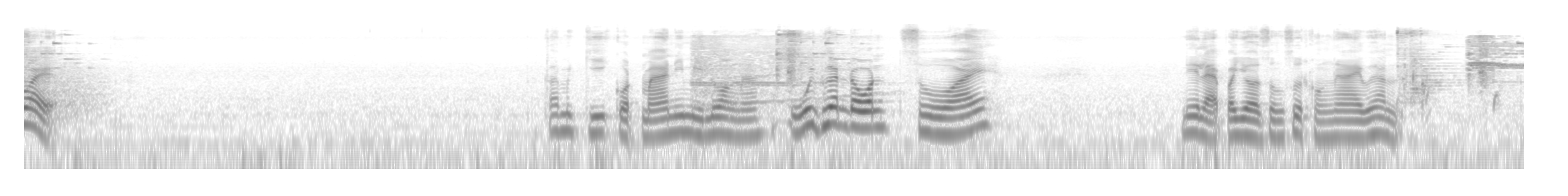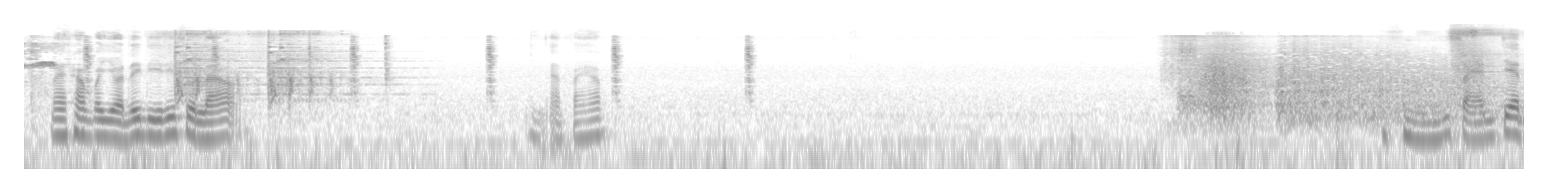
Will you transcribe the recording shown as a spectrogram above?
ด้วยถ้าเมื่อกี้กดม้านี่มีล่วงนะ อุ้ยเพื่อนโดน สวย นี่แหละประโยชน์สูงสุดของนายเพื่อน นายทำประโยชน์ได้ดีที่สุดแล้วยิงอัดไปครับ แสนเจ็ด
